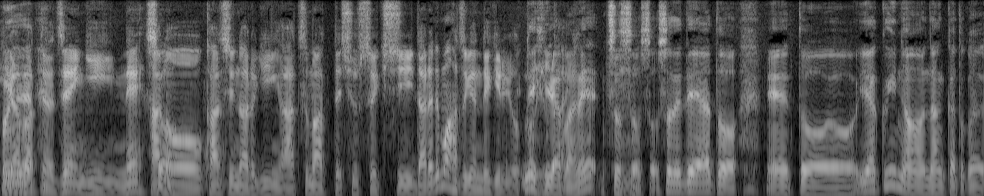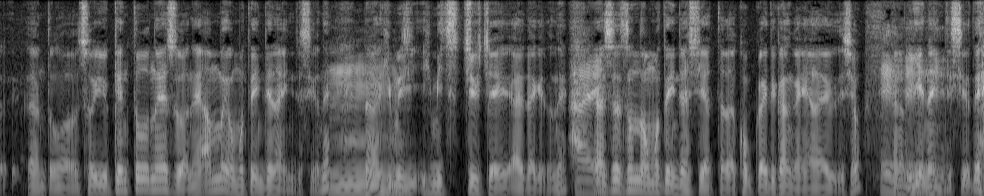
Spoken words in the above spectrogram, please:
ー、平場っては全議員ね、あの、関心のある議員が集まって出席し、誰でも発言できるよとね、平場ね。そうそうそう。うん、それで、あと、えっ、ー、と、役員のなんかとか、あとそういう検討のやつはね、あんまり表に出ないんですよね。だから秘密秘密中ちゃあれだけどね。はい。そんな表に出してやったら国会でガンガンやられるでしょ？だから言えないんですよね。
